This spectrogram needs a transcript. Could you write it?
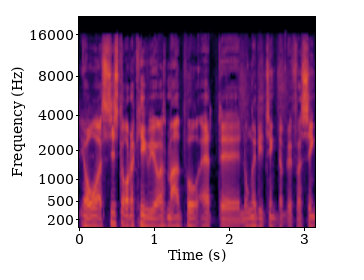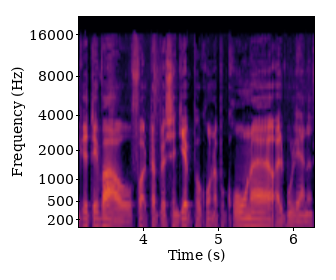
Jo, og sidste år, der kiggede vi også meget på, at øh, nogle af de ting, der blev forsinket, det var jo folk, der blev sendt hjem på grund af på corona og alt muligt andet.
